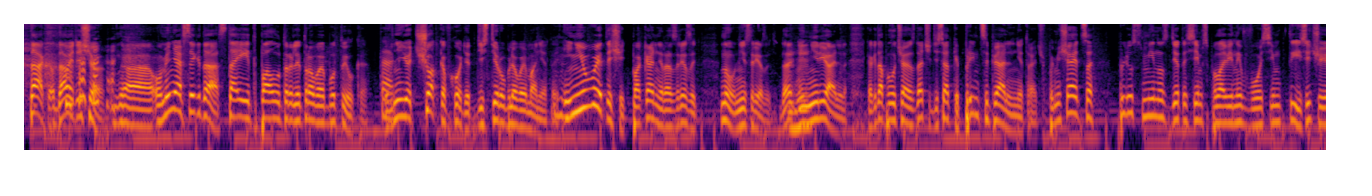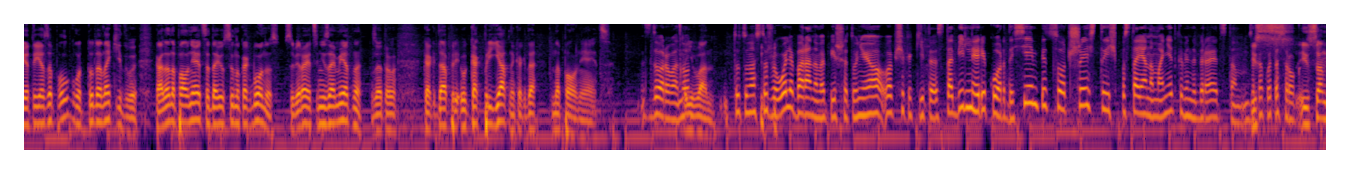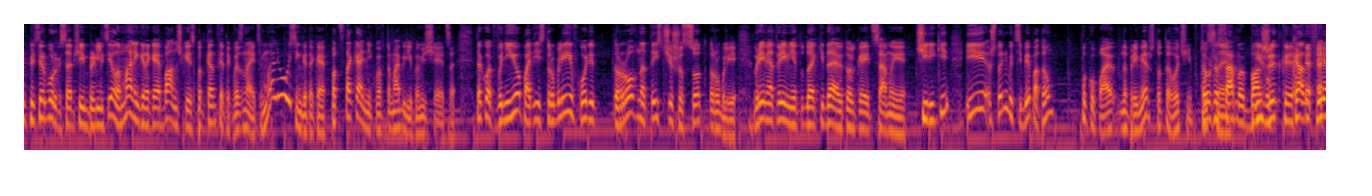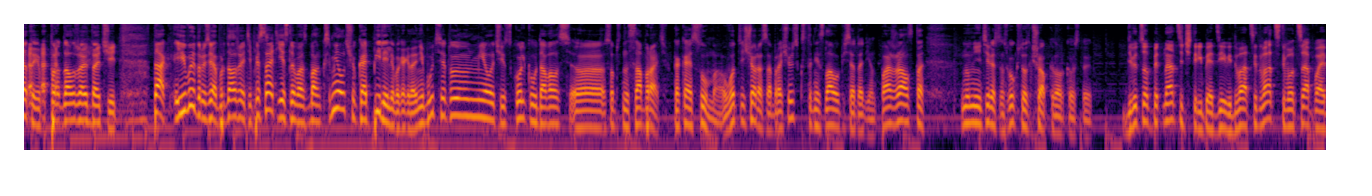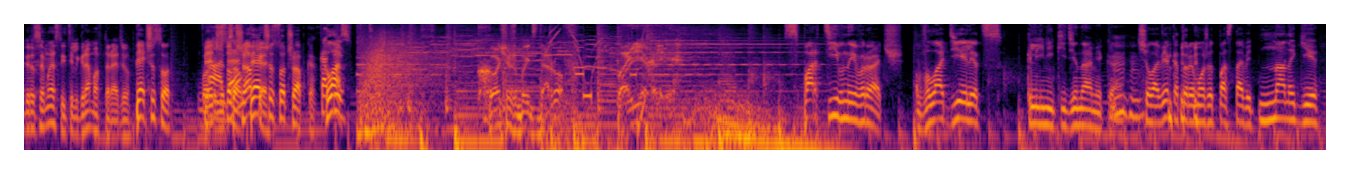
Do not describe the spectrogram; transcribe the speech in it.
Так, давайте еще. А, У меня всегда стоит полуторалитровая бутылка. В нее четко входят 10-рублевые монеты. И не вытащить, пока не разрезать, ну, не срезать, да, Не- нереально. Когда получаю сдачи десяткой, принципиально не трачу. Помещается плюс-минус где-то 7,5-8 тысяч, и это я за полгода туда накидываю. Когда наполняется, даю сыну как бонус. Собирается незаметно, зато когда, при- как приятно, когда наполняется. Здорово. Ну, Иван. Тут у нас тоже Оля Баранова пишет. У нее вообще какие-то стабильные рекорды. 7 500, 6 тысяч постоянно монетками набирается там за Из- какой-то срок. Из Санкт-Петербурга сообщение прилетело. Маленькая такая баночка из-под конфеток, вы знаете. Малюсенькая такая, в подстаканник в автомобиле помещается. Так вот, в нее по 10 рублей входит ровно 1600 рублей. Время от времени туда кидаю только эти самые чирики и что-нибудь себе потом покупаю. Например, что-то очень Ту вкусное. же самую и банку жидкое. конфеты продолжаю точить. Так, и вы, друзья, продолжайте писать, если у вас банк с мелочью, копили ли вы когда-нибудь эту мелочь, и сколько удавалось, э, собственно, собрать? Какая сумма? Вот еще раз обращусь к Станиславу 51. Пожалуйста, ну, мне интересно, сколько все-таки шапка норковая стоит? 915-459-2020, WhatsApp, Viber, SMS и Telegram Авторадио. 5600. 5600 да? шапка? 5600 шапка. Копи. Класс! Хочешь быть здоров? Поехали! Спортивный врач, владелец клиники Динамика, человек, который может поставить на ноги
